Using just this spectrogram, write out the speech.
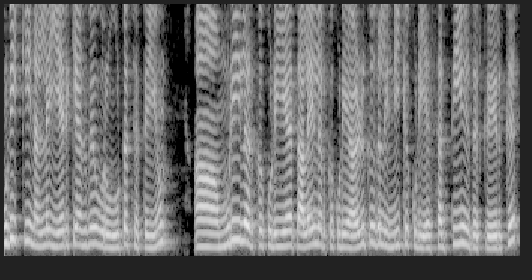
முடிக்கு நல்ல இயற்கையாகவே ஒரு ஊட்டச்சத்தையும் முடியில் இருக்கக்கூடிய தலையில் இருக்கக்கூடிய அழுக்குகளை நீக்கக்கூடிய சக்தியும் இதற்கு இருக்குது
